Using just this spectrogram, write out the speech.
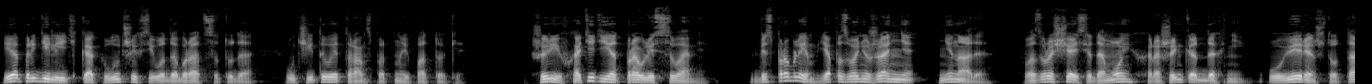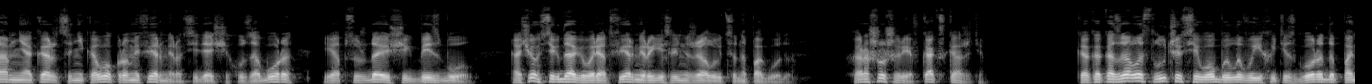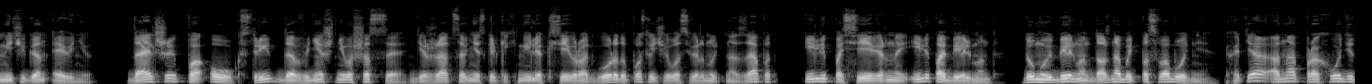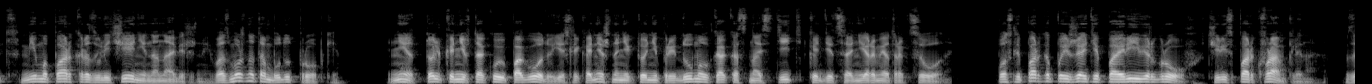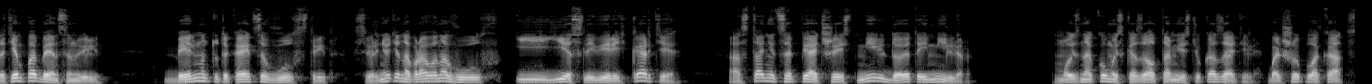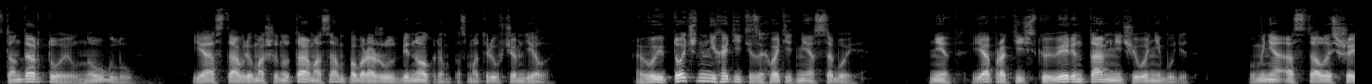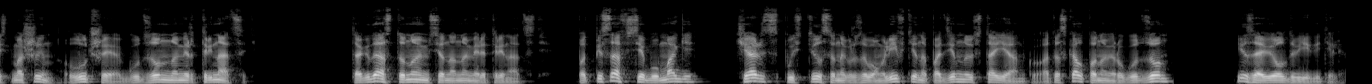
и определить, как лучше всего добраться туда, учитывая транспортные потоки. «Шериф, хотите, я отправлюсь с вами?» «Без проблем, я позвоню Жанне». «Не надо. Возвращайся домой, хорошенько отдохни. Уверен, что там не окажется никого, кроме фермеров, сидящих у забора и обсуждающих бейсбол, о чем всегда говорят фермеры, если не жалуются на погоду. Хорошо, шериф, как скажете. Как оказалось, лучше всего было выехать из города по Мичиган-Эвеню, дальше по Оук-стрит до внешнего шоссе, держаться в нескольких милях к северу от города, после чего свернуть на запад, или по Северной, или по Бельмонт. Думаю, Бельмонт должна быть посвободнее, хотя она проходит мимо парка развлечений на набережной, возможно, там будут пробки. Нет, только не в такую погоду, если, конечно, никто не придумал, как оснастить кондиционерами аттракционы. После парка поезжайте по Ривер-Гроув, через парк Франклина, затем по Бенсонвиль. Бельмонт утыкается в Вулф-стрит. Свернете направо на Вулф, и, если верить карте, останется 5-6 миль до этой Миллер. Мой знакомый сказал, там есть указатель, большой плакат, стандарт ойл на углу. Я оставлю машину там, а сам поброжу с биноклем, посмотрю, в чем дело. Вы точно не хотите захватить меня с собой? Нет, я практически уверен, там ничего не будет. У меня осталось шесть машин, лучшая Гудзон номер 13. Тогда остановимся на номере 13. Подписав все бумаги, Чарльз спустился на грузовом лифте на подземную стоянку, отыскал по номеру Гудзон и завел двигатель.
